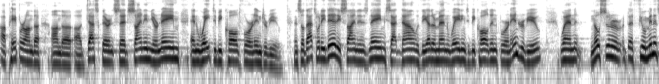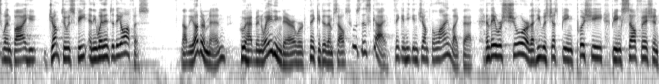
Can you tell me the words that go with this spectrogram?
a paper on the, on the uh, desk there and said, sign in your name and wait to be called for an interview. And so that's what he did. He signed in his name, he sat down with the other men waiting to be called in for an interview. When no sooner a few minutes went by, he jumped to his feet and he went into the office. Now, the other men who had been waiting there were thinking to themselves, Who's this guy? Thinking he can jump the line like that. And they were sure that he was just being pushy, being selfish, and,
